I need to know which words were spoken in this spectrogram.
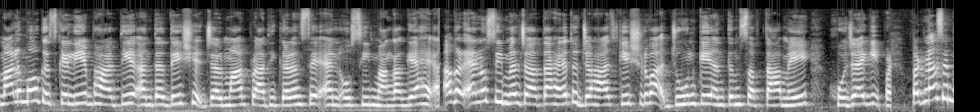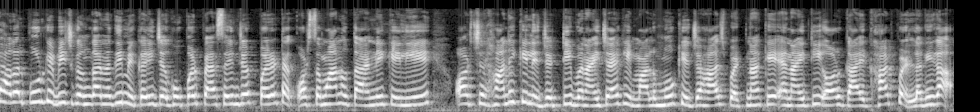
मालूम हो कि इसके लिए भारतीय अंतर्देशीय जलमार्ग प्राधिकरण से एनओसी मांगा गया है। अगर एनओसी मिल जाता है तो जहाज़ की शुरुआत जून के अंतिम सप्ताह में हो जाएगी। पटना से भागलपुर के बीच गंगा नदी में कई जगहों पर पैसेंजर पर्यटक और सामान उतारने के लिए और चढ़ाने के लिए जट्टी बनाई जाएगी। मालूम हो कि जहाज़ पटना के एनआईटी और गाय घाट पर लगेगा।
